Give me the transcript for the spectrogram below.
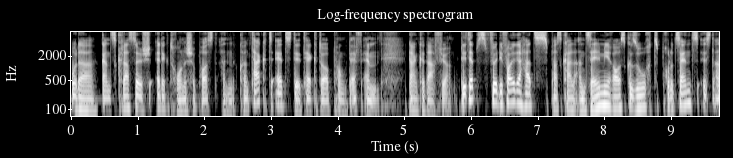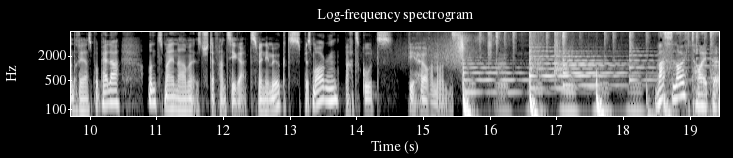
oder ganz klassisch elektronische Post an kontakt.detektor.fm. Danke dafür. Die Tipps für die Folge hat Pascal Anselmi rausgesucht. Produzent ist Andreas Popella und mein Name ist Stefan Ziegert. Wenn ihr mögt, bis morgen, macht's gut. Wir hören uns. Was läuft heute?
